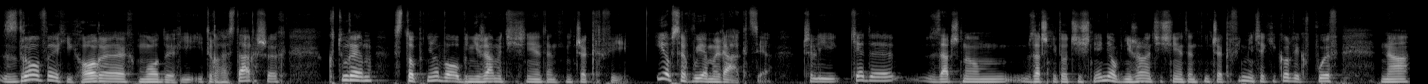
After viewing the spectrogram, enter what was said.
zdrowych i chorych, młodych i, i trochę starszych, którym stopniowo obniżamy ciśnienie tętnicze krwi i obserwujemy reakcję. Czyli kiedy zaczną, zacznie to ciśnienie, obniżone ciśnienie tętnicze krwi mieć jakikolwiek wpływ na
